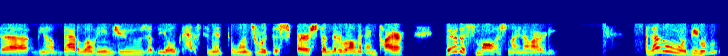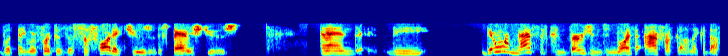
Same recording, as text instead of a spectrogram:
uh, you know, Babylonian Jews of the Old Testament, the ones who were dispersed under the Roman Empire. They're the smallest minority. Another one would be what they refer to as the Sephardic Jews or the Spanish Jews. And the there were massive conversions in North Africa, like about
